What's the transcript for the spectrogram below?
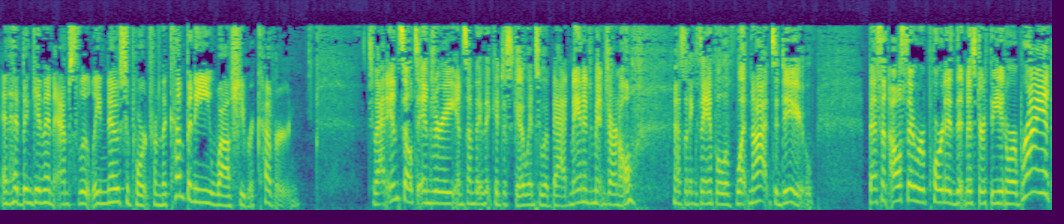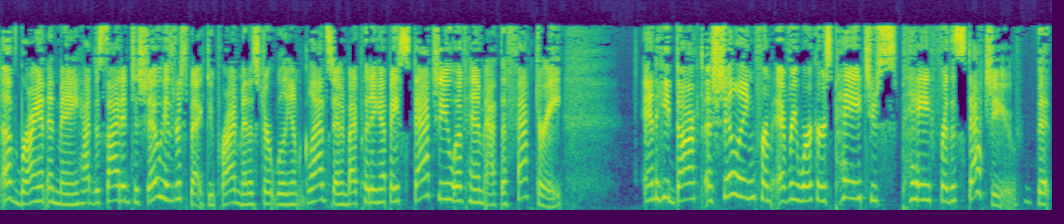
and had been given absolutely no support from the company while she recovered. To add insult to injury and something that could just go into a bad management journal as an example of what not to do. Besant also reported that Mr. Theodore Bryant of Bryant and May had decided to show his respect to Prime Minister William Gladstone by putting up a statue of him at the factory. And he docked a shilling from every worker's pay to pay for the statue that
